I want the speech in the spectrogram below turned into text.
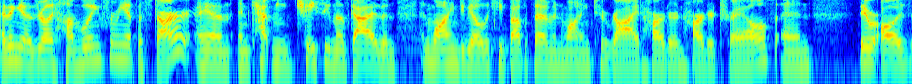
I think it was really humbling for me at the start, and and kept me chasing those guys and and wanting to be able to keep up with them and wanting to ride harder and harder trails and they were always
